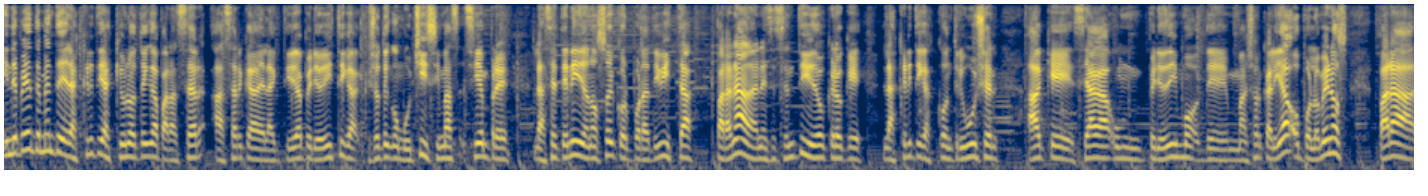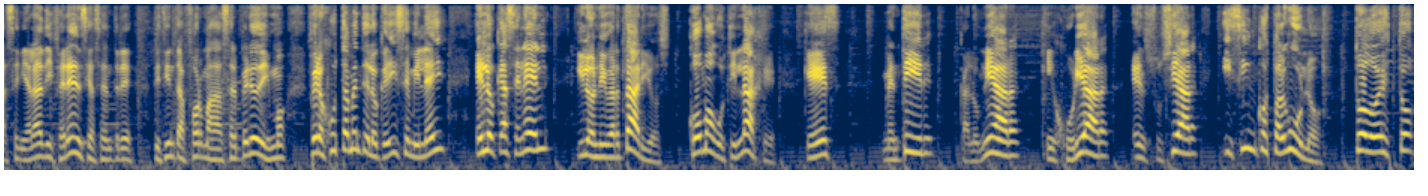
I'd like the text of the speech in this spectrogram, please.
Independientemente de las críticas que uno tenga para hacer acerca de la actividad periodística, que yo tengo muchísimas, siempre las he tenido, no soy corporativista para nada en ese sentido, creo que las críticas contribuyen a que se haga un periodismo de mayor calidad o por lo menos para señalar diferencias entre distintas formas de hacer periodismo, pero justamente lo que dice mi ley es lo que hacen él y los libertarios, como Agustín Laje, que es mentir, calumniar, injuriar, ensuciar y sin costo alguno. Todo esto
